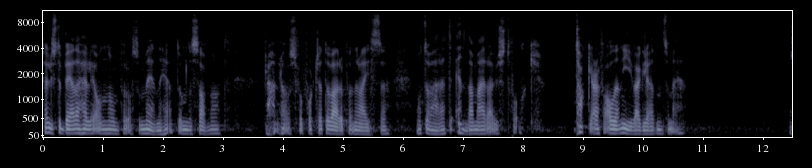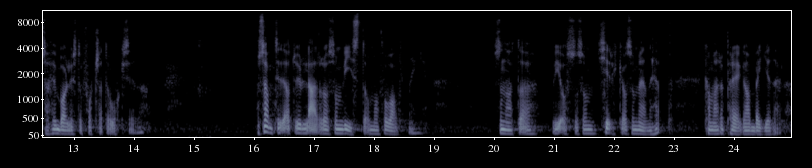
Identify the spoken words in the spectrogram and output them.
Så jeg har lyst til å be deg, Hellige Ånd, om for oss som menighet om det samme. at la, la, oss få fortsette å være på en reise mot å være et enda mer raust folk. Takker deg for all den givergleden som er. Og så har vi bare lyst til å fortsette å vokse i det. Og Samtidig at du lærer oss om visdom og forvaltning. Sånn at uh, vi også som kirke og som menighet kan være prega av begge deler.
